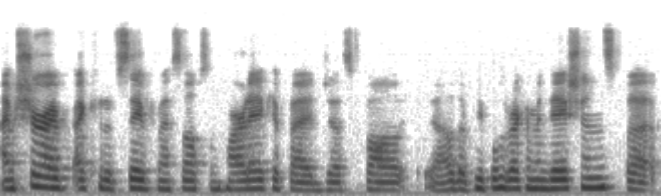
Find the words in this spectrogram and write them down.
I'm sure I, I could have saved myself some heartache if I had just followed other people's recommendations, but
